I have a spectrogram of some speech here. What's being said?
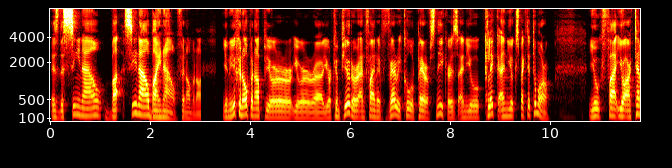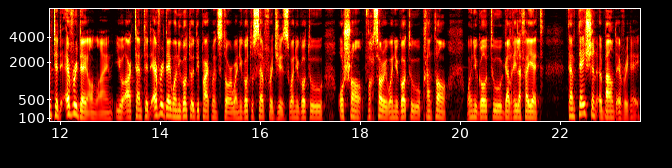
is the see now, but see now buy now phenomenon. You know, you can open up your your uh, your computer and find a very cool pair of sneakers, and you click and you expect it tomorrow. You fi- you are tempted every day online. You are tempted every day when you go to a department store, when you go to Selfridges, when you go to Auchan. Sorry, when you go to Printemps, when you go to Galeries Lafayette. Temptation abound every day.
